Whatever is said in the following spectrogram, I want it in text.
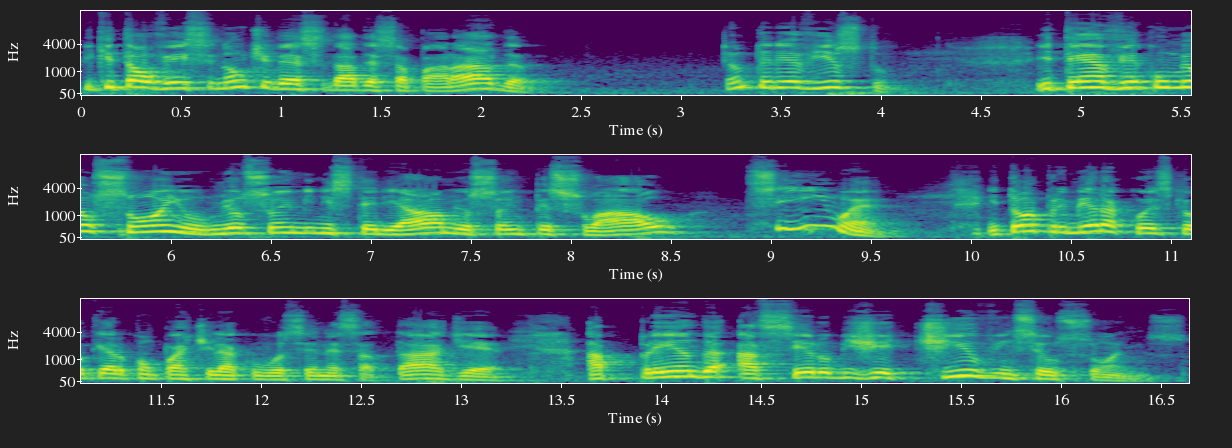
E que talvez se não tivesse dado essa parada, eu não teria visto. E tem a ver com o meu sonho, meu sonho ministerial, meu sonho pessoal. Sim, ué. Então a primeira coisa que eu quero compartilhar com você nessa tarde é: aprenda a ser objetivo em seus sonhos.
